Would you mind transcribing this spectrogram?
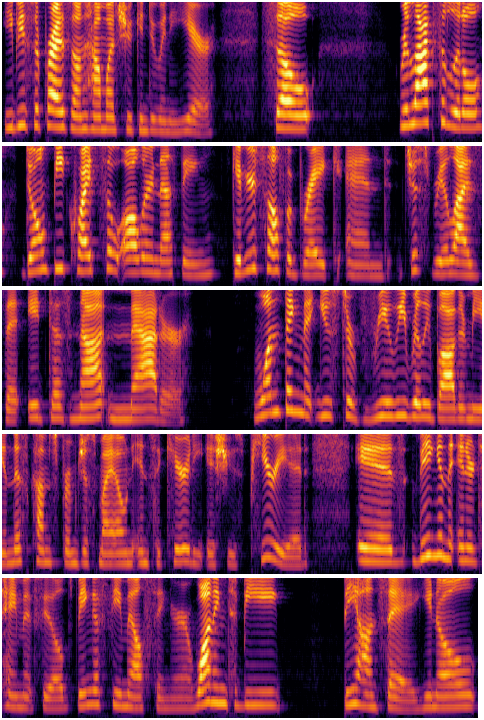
You'd be surprised on how much you can do in a year. So, relax a little. Don't be quite so all or nothing. Give yourself a break and just realize that it does not matter one thing that used to really, really bother me, and this comes from just my own insecurity issues, period, is being in the entertainment field, being a female singer, wanting to be Beyonce, you know,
